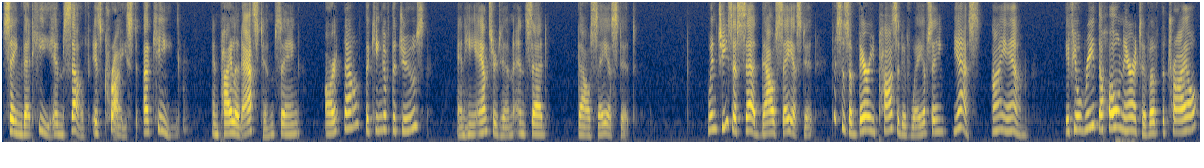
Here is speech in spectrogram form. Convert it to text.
saying that he himself is Christ, a king. And Pilate asked him, saying, Art thou the king of the Jews? And he answered him and said, Thou sayest it. When Jesus said, Thou sayest it, this is a very positive way of saying, Yes, I am. If you'll read the whole narrative of the trial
